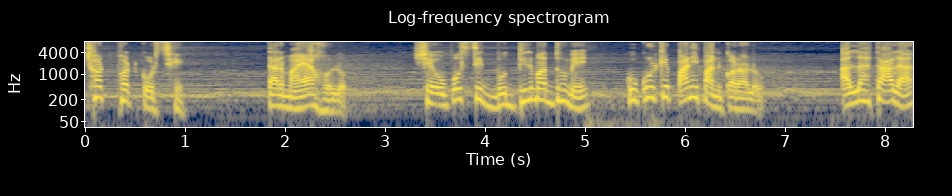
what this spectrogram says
ছটফট করছে। তার মায়া হলো। সে উপস্থিত বুদ্ধির মাধ্যমে কুকুরকে পানি পান করালো। আল্লাহ তাআলা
